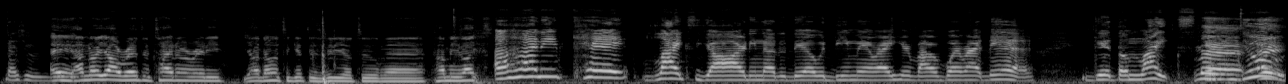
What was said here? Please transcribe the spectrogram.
That shit was Hey, I know y'all read the title already. Y'all know what to get this video to, man. How many likes? A hundred K likes. Y'all already know the deal with D-Man right here, Viral Boy right there. Get them likes. Man, hey,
